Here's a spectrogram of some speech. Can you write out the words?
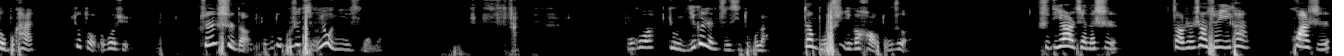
都不看，就走了过去。真是的，读读不是挺有意思的吗？不过有一个人仔细读了，但不是一个好读者。是第二天的事。早晨上学一看，画纸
